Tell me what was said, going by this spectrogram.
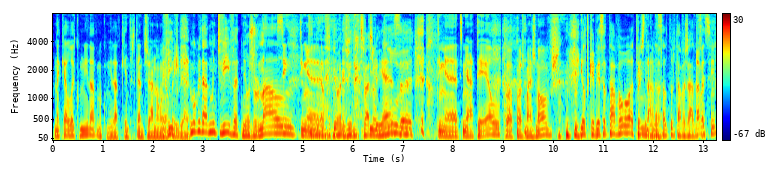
naquela comunidade, uma comunidade que entretanto já não é uma ilha. É uma comunidade muito viva. Tinha um jornal. Sim, tinha- tinha, tinha atividades para as Tinha um crianças. clube, tinha, tinha ATL para, para os mais novos. Ele de cabeça estava ótimo estava. nessa altura. Estava já Estava o sim.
